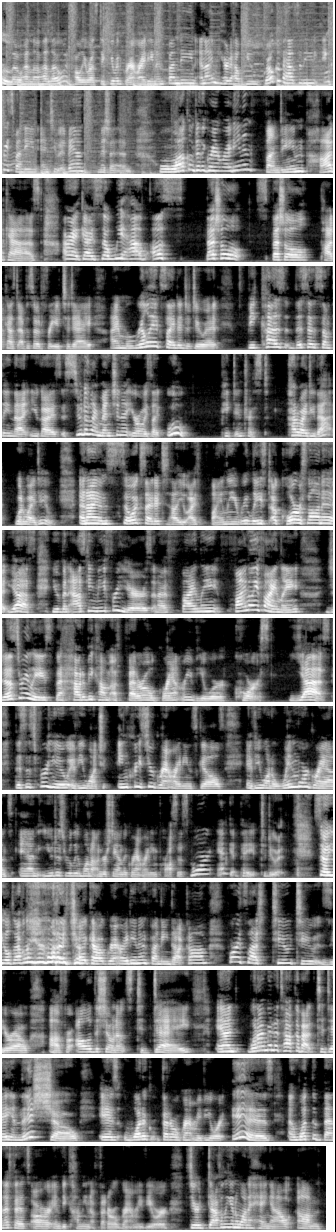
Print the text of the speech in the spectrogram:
Hello, hello, hello. It's Holly Rustick here with Grant Writing and Funding, and I'm here to help you grow capacity, increase funding, and to advance mission. Welcome to the Grant Writing and Funding Podcast. All right, guys, so we have a special, special podcast episode for you today. I'm really excited to do it because this is something that you guys, as soon as I mention it, you're always like, ooh, piqued interest how do I do that? What do I do? And I am so excited to tell you I finally released a course on it. Yes, you've been asking me for years, and I finally, finally, finally just released the How to Become a Federal Grant Reviewer course. Yes, this is for you if you want to increase your grant writing skills, if you want to win more grants, and you just really want to understand the grant writing process more and get paid to do it. So you'll definitely want to check out grantwritingandfunding.com forward slash 220 uh, for all of the show notes today. And what I'm going to talk about today in this show is what a federal grant reviewer is and what the benefits are in becoming a federal grant reviewer. So you're definitely going to want to hang out. Um,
